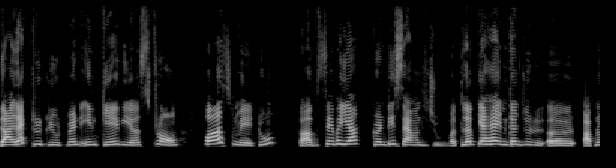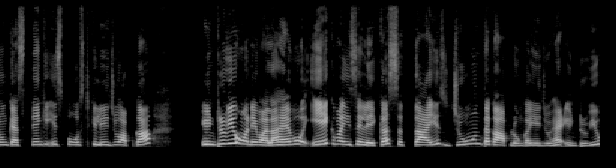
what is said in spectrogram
direct recruitment in KVS from 1st May to, कब से भैया? ट्वेंटी सेवन्थ जून मतलब क्या है? इनका जो आप लोग कह सकते हैं कि इस पोस्ट के लिए जो आपका इंटरव्यू होने वाला है, वो एक मई से लेकर सत्ताईस जून तक आप लोगों का ये जो है इंटरव्यू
